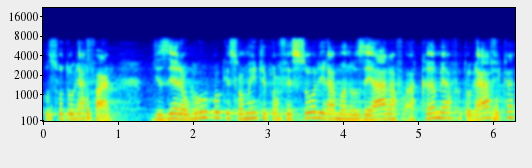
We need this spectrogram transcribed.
os fotografar. Dizer ao grupo que somente o professor irá manusear a, a câmera fotográfica,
